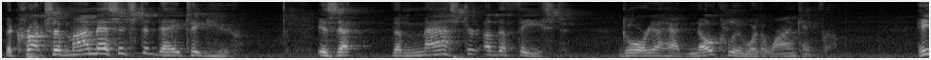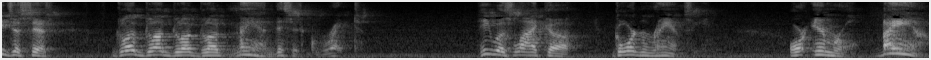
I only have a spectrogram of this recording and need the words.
The crux of my message today to you is that the master of the feast, Gloria, had no clue where the wine came from. He just says, glug, glug, glug, glug, man, this is great. He was like uh, Gordon Ramsay or Emeril Bam!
